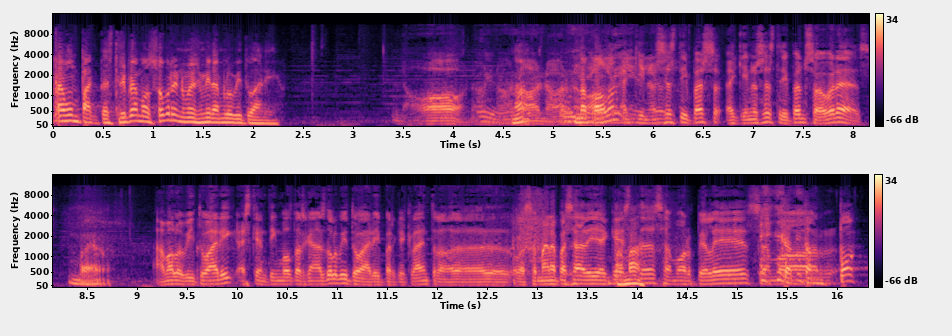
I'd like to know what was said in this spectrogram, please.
Fem un pacte, estripem el sobre i només mirem l'obituari. No, no, no, no, No? no. No cola? Aquí no aquí no s'estripen sobres. Bueno, Home, l'obituari, és que en tinc moltes ganes de l'obituari, perquè, clar, entre la, la setmana passada i aquesta s'ha mort Pelé, s'ha que mort... tampoc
